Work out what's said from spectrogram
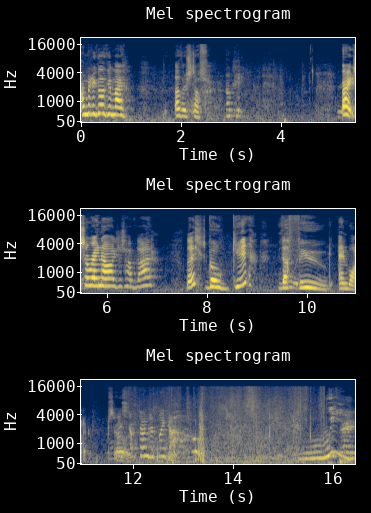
I'm gonna go get my other stuff. okay. All right, so right now I just have that. Let's go get the food and water. So, My stuff down just like that. Whee!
